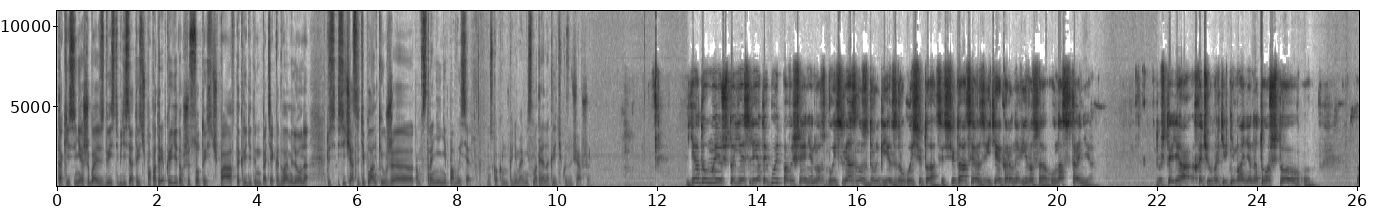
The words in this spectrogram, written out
так если не ошибаюсь, 250 тысяч по потреб кредитам, 600 тысяч по автокредитам, ипотека 2 миллиона, то есть сейчас эти планки уже там в стране не повысят, насколько мы понимаем, несмотря на критику звучавшую. Я думаю, что если это и будет повышение, но будет связано с, други, с другой ситуацией, с ситуацией развития коронавируса у нас в стране. Потому что я хочу обратить внимание на то, что э,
